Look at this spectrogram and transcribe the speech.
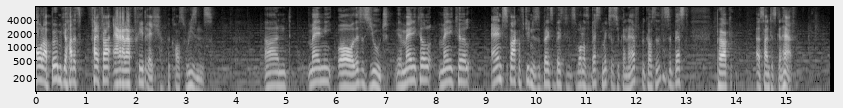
Paula Böhm, Johannes Pfeiffer, Erna Friedrich, because reasons. And many, oh, this is huge. Maniacal, Maniacal, and Spark of Genius. Basically, it's one of the best mixes you can have, because this is the best perk a scientist can have.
